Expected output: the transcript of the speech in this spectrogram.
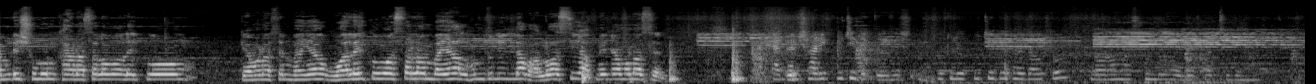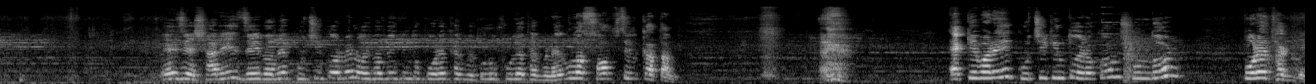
এমডি সুমন খান আসসালামু আলাইকুম। কেমন আছেন ভাইয়া? ওয়ালাইকুম আসসালাম ভাইয়া আলহামদুলিল্লাহ ভালো আছি। আপনি কেমন আছেন? একদম শাড়ি কুচি দেখতে পুতুলে কুচি দেখে দাও তো। নরম আর সুন্দর হয়ে দেখাচ্ছে এই যে শাড়ি যেভাবে কুচি করবেন ওইভাবেই কিন্তু পরে থাকবে কোনো ফুলে থাকবে না। এগুলো সফট সিল্ক কাতান। একেবারেই কুচি কিন্তু এরকম সুন্দর পরে থাকবে।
